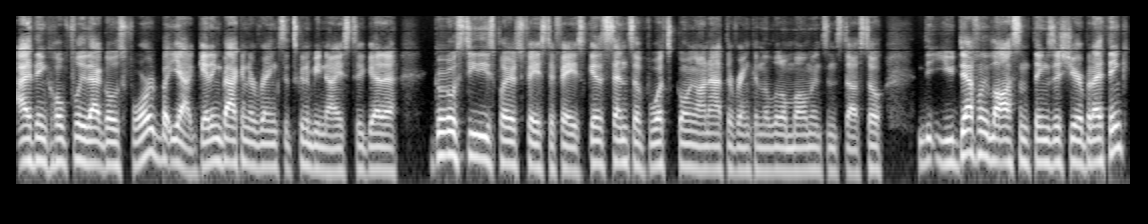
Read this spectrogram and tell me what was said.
I think hopefully that goes forward. But yeah, getting back into rinks, it's going to be nice to get a go see these players face to face, get a sense of what's going on at the rink in the little moments and stuff. So you definitely lost some things this year, but I think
